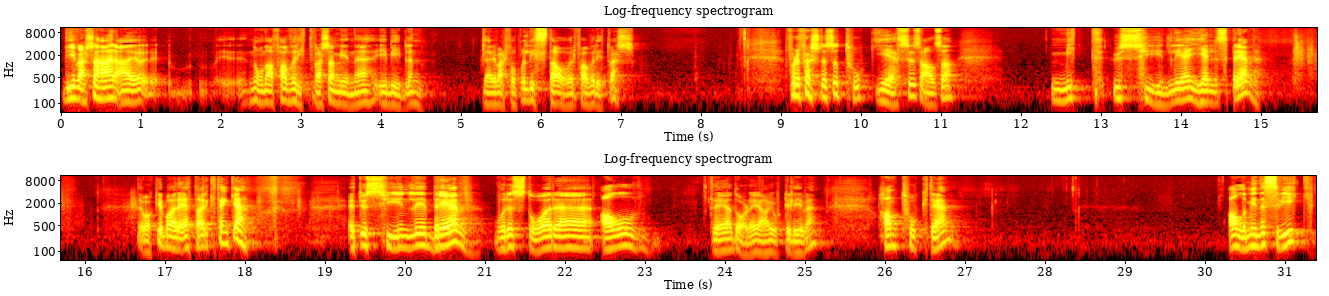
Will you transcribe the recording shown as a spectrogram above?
De versene her er jo noen av favorittversene mine i Bibelen. Det er i hvert fall på lista over favorittvers. For det første så tok Jesus altså mitt usynlige gjeldsbrev. Det var ikke bare ett ark, tenker jeg. Et usynlig brev hvor det står eh, all det dårlige jeg har gjort i livet. Han tok det. Alle mine svik,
